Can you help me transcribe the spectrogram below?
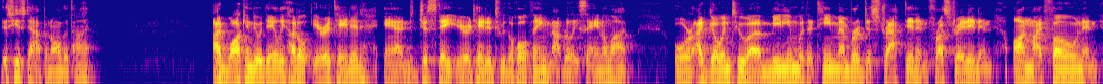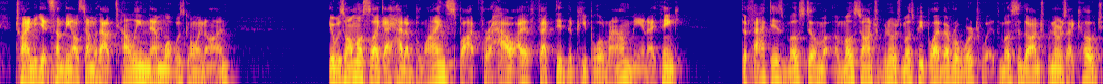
this used to happen all the time. I'd walk into a daily huddle irritated and just stay irritated through the whole thing, not really saying a lot. Or I'd go into a meeting with a team member distracted and frustrated and on my phone and trying to get something else done without telling them what was going on. It was almost like I had a blind spot for how I affected the people around me. And I think the fact is most of most entrepreneurs, most people I've ever worked with, most of the entrepreneurs I coach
